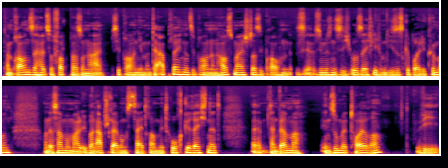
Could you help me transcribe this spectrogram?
dann brauchen sie halt sofort Personal. Sie brauchen jemanden, der abrechnet, sie brauchen einen Hausmeister, sie brauchen, sie, sie müssen sich ursächlich um dieses Gebäude kümmern. Und das haben wir mal über einen Abschreibungszeitraum mit hochgerechnet. Äh, dann werden wir in Summe teurer wie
